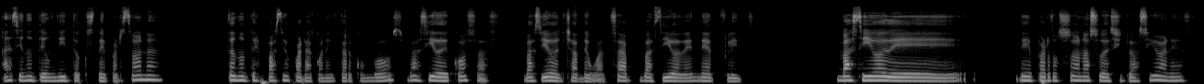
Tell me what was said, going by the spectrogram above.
haciéndote un detox de personas, dándote espacios para conectar con vos, vacío de cosas, vacío del chat de WhatsApp, vacío de Netflix, vacío de, de personas o de situaciones,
